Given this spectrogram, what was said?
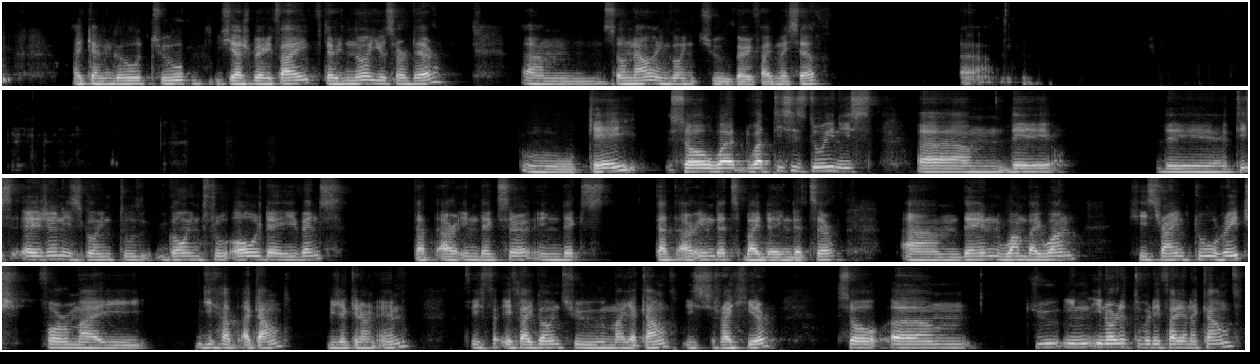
I can go to GH verify. There is no user there. Um, so now I'm going to verify myself. Um, okay, so what what this is doing is um, the the this agent is going to going through all the events that are indexer index that are indexed by the indexer. and then one by one, he's trying to reach for my GitHub account, M. If if I go into my account, it's right here. So um, you in in order to verify an account,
